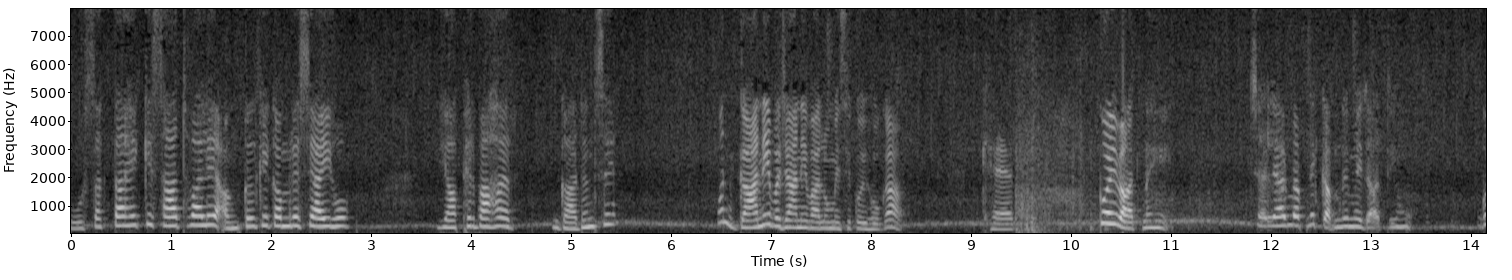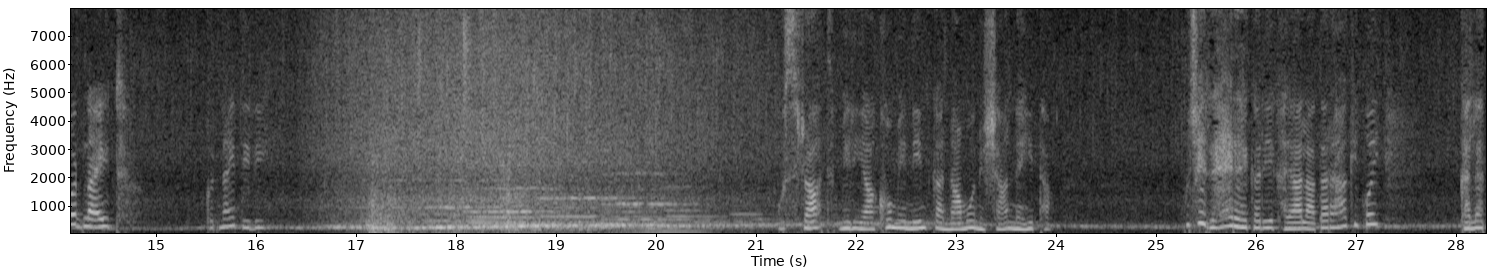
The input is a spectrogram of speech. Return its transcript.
हो सकता है कि साथ वाले अंकल के कमरे से आई हो या फिर बाहर गार्डन से। उन गाने बजाने वालों में से कोई होगा? खैर कोई बात नहीं। चल यार मैं अपने कमरे में जाती हूँ। गुड नाइट। गुड नाइट दीदी। उस रात मेरी आँखों में नींद का नामो निशान नहीं था। मुझे रह रहकर ये ख्याल आता रहा कि कोई गलत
